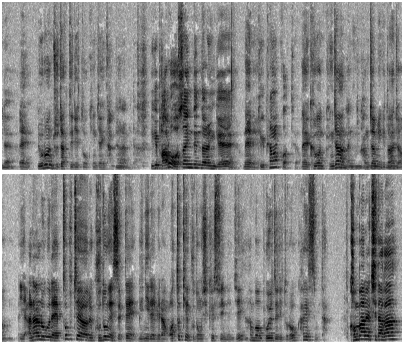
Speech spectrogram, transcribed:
네. 네, 이런 조작들이 또 굉장히 간편합니다. 이게 바로 assign 된다는 게 네네. 되게 편할 것 같아요. 네, 그건 굉장한 강- 음, 강점이기도 음, 하죠. 음. 이 Analog Lab 소프트웨어를 구동했을 때 MiniLab이랑 어떻게 구동시킬 수 있는지 한번 보여드리도록 하겠습니다. 건반을 치다가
